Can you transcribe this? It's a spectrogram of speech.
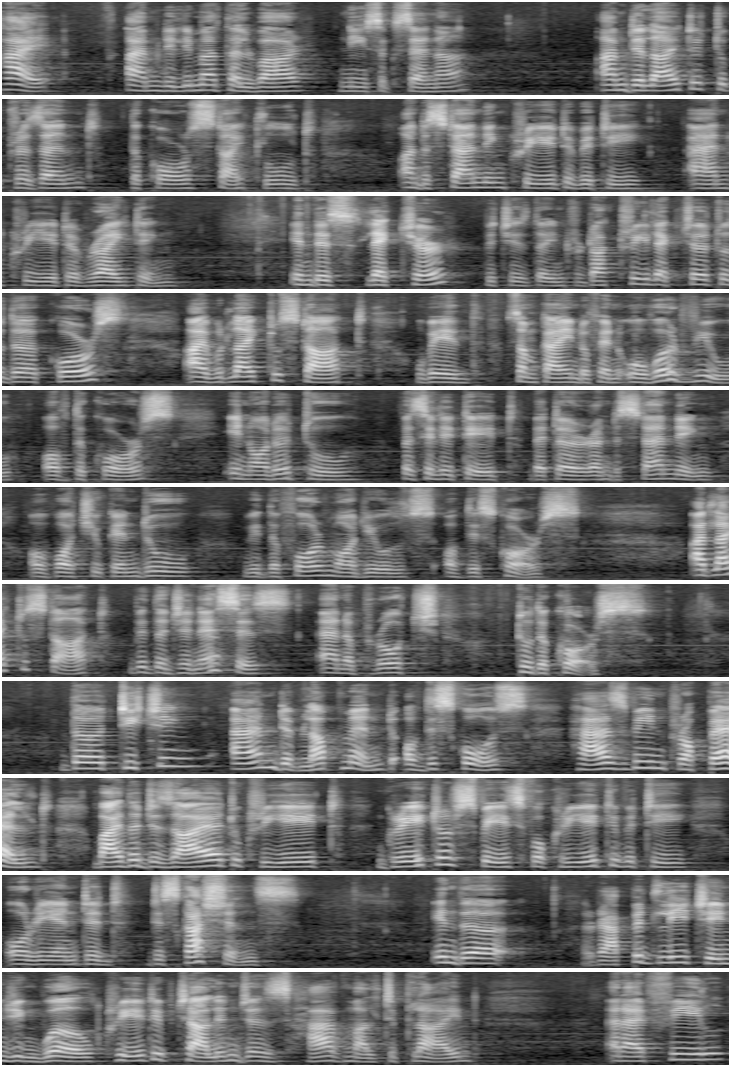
Hi, I am Nilima Talwar Nee Saxena. I am delighted to present the course titled Understanding Creativity and Creative Writing. In this lecture, which is the introductory lecture to the course, I would like to start with some kind of an overview of the course in order to facilitate better understanding of what you can do with the four modules of this course. I would like to start with the genesis and approach to the course. The teaching and development of this course has been propelled by the desire to create greater space for creativity oriented discussions. In the rapidly changing world, creative challenges have multiplied and I feel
